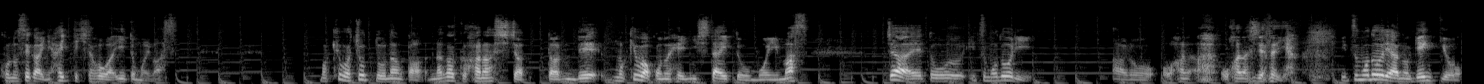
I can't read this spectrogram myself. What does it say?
この世界に入ってきた方がいいと思います。まあ、今日はちょっとなんか長く話しちゃったんで、もう今日はこの辺にしたいと思います。じゃあ、えっ、ー、と、いつも通りあの、おは、お話じゃないや。いつも通りあの、元気を、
